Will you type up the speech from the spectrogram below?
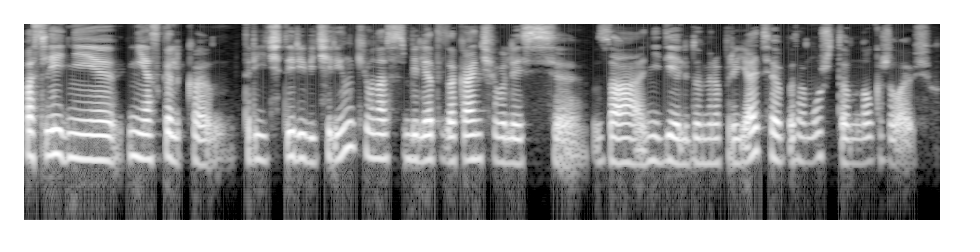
последние несколько, 3-4 вечеринки у нас билеты заканчивались э, за неделю до мероприятия, потому что много желающих.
